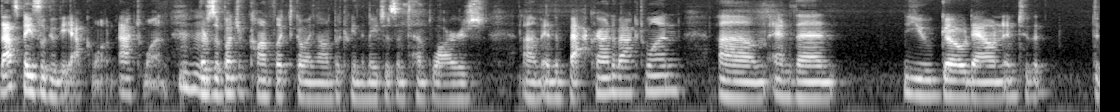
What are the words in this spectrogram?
That's basically the act one. Act one. There's a bunch of conflict going on between the mages and Templars um, in the background of Act one, um, and then you go down into the the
